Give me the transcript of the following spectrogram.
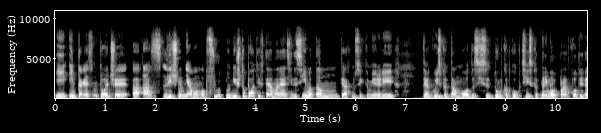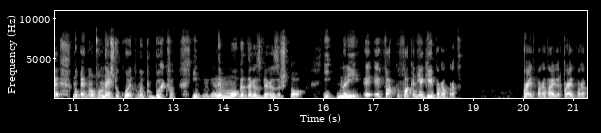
И интересното е, че а, аз лично нямам абсолютно нищо против тези манеци да си имат там тяхно си комьюнити, те ако искат там могат да си се думкат колкото си искат. Нали, могат да правят каквото и да е. Но едното нещо, което ме побърква и не мога да разбера защо. И, нали, е, е фак, факания гей парад, брат. Прайд парад, айде, прайд парад.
